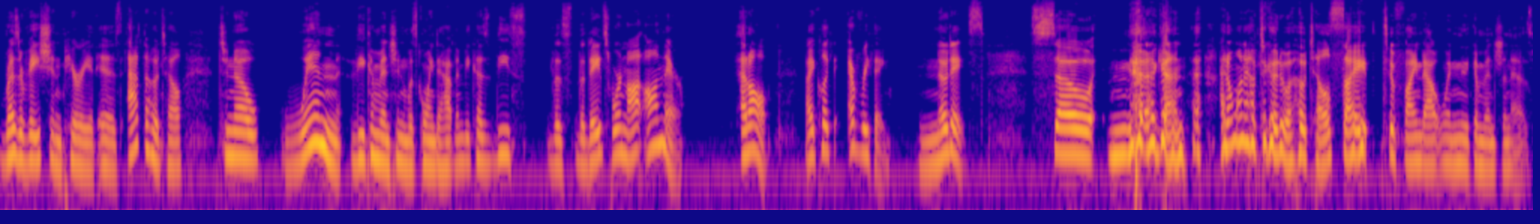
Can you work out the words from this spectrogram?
reservation period is at the hotel to know when the convention was going to happen because these the, the dates were not on there at all. I clicked everything no dates. So, again, I don't want to have to go to a hotel site to find out when the convention is.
